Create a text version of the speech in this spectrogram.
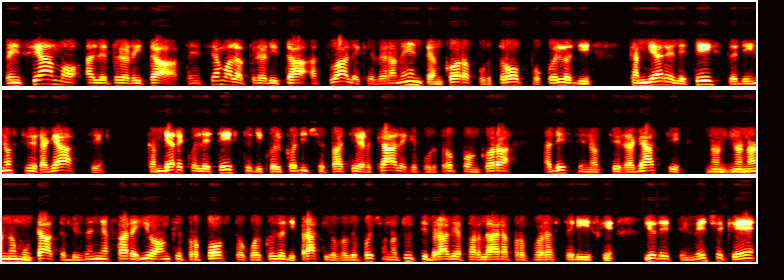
pensiamo alle priorità, pensiamo alla priorità attuale che è veramente ancora purtroppo quello di cambiare le teste dei nostri ragazzi, cambiare quelle teste di quel codice patriarcale che purtroppo ancora adesso i nostri ragazzi non, non, hanno mutato, bisogna fare, io ho anche proposto qualcosa di pratico perché poi sono tutti bravi a parlare, a proporre asterischi, io ho detto invece che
